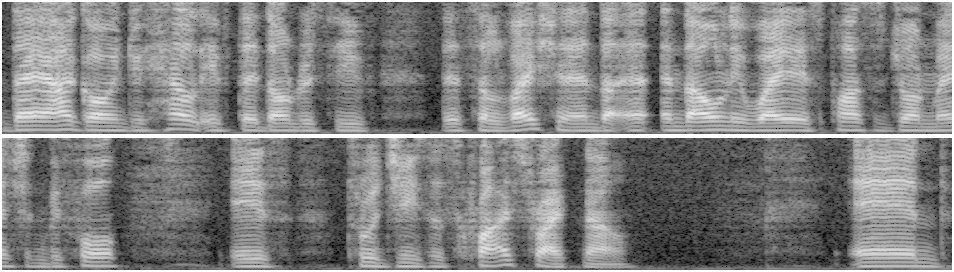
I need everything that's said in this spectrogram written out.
they are going to hell if they don't receive their salvation. And the, and the only way, as Pastor John mentioned before, is through Jesus Christ right now. And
